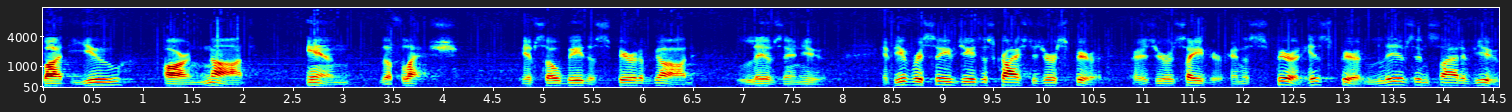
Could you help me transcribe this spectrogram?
But you are not in the flesh, if so be the Spirit of God lives in you. If you've received Jesus Christ as your Spirit, as your Savior, and the Spirit, His Spirit, lives inside of you,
